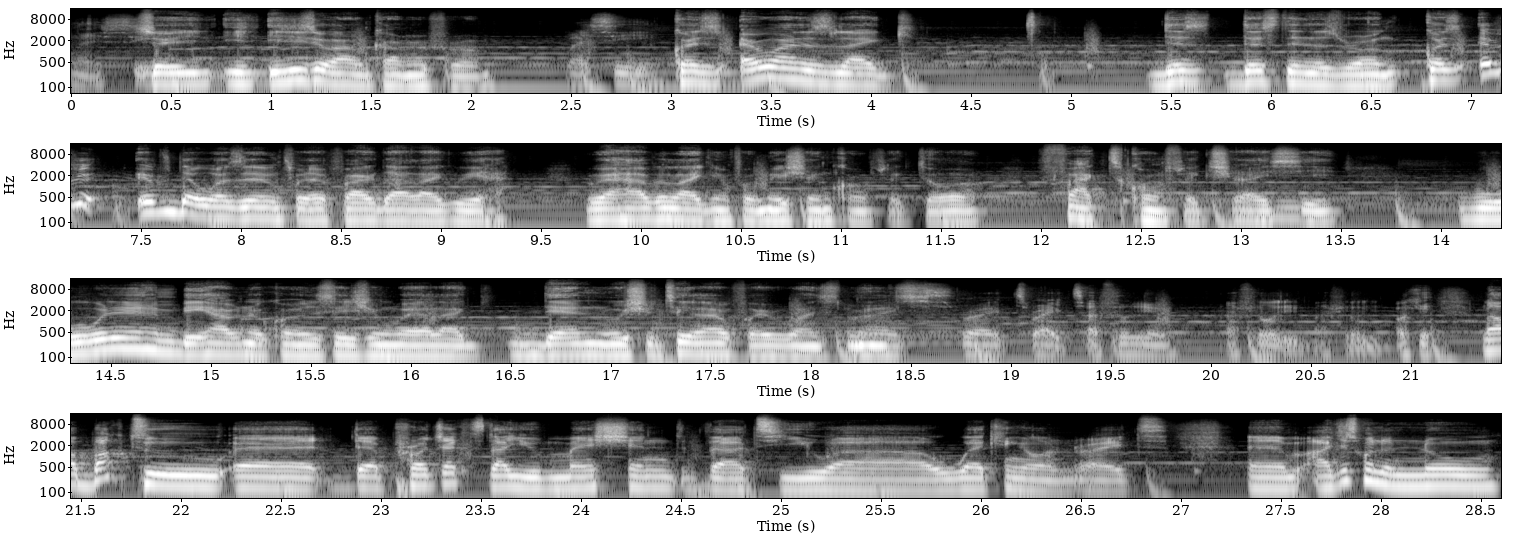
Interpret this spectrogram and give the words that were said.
I see. So it, it, it is where I'm coming from. I see. Because everyone is like, this this thing is wrong. Because if if there wasn't for the fact that like we we're having like information conflict or fact conflict, should I see? we wouldn't be having a conversation where like then we should tailor for everyone's needs. Right, right, right. I feel you. I feel you. I feel you. Okay. Now back to uh, the projects that you mentioned that you are working on, right? Um, I just want to know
